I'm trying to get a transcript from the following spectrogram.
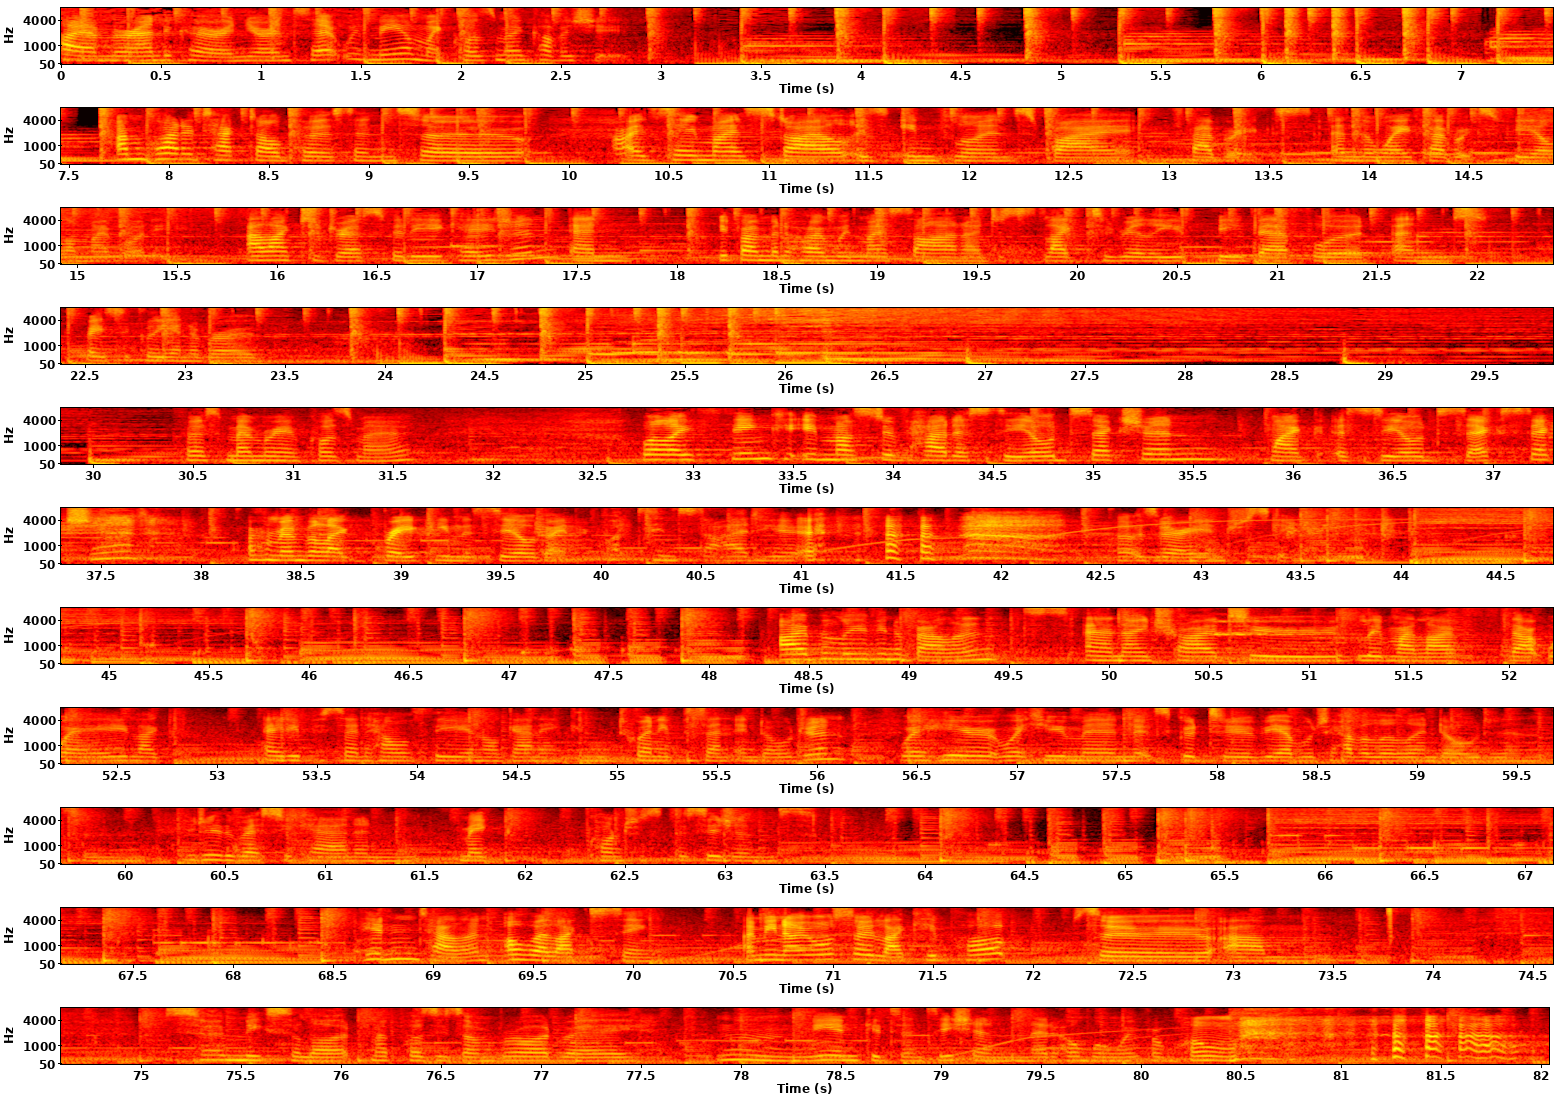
Hi, I'm Miranda Kerr and you're on set with me on my Cosmo cover shoot. I'm quite a tactile person, so I'd say my style is influenced by fabrics and the way fabrics feel on my body. I like to dress for the occasion and if I'm at home with my son, I just like to really be barefoot and basically in a robe. First memory of Cosmo? Well, I think it must have had a sealed section, like a sealed sex section. I remember like breaking the seal going, what's inside here? that was very interesting. I believe in a balance and I try to live my life that way, like 80% healthy and organic and 20% indulgent. We're here, we're human, it's good to be able to have a little indulgence and you do the best you can and make conscious decisions. Hidden talent, oh I like to sing. I mean I also like hip hop, so um, Sir Mix-a-Lot. My posse's on Broadway. Mm, me and Kid Sensation at home we're from home.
